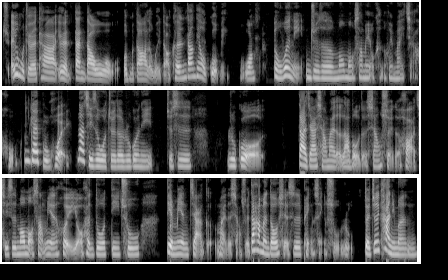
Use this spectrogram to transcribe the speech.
觉。因为我觉得它有点淡到我闻不到它的味道，可能当天我过敏，我忘了，诶我问你，你觉得 Momo 上面有可能会卖假货吗？应该不会。那其实我觉得，如果你就是如果大家想买的 Labo 的香水的话，其实 Momo 上面会有很多低出店面价格卖的香水，但他们都写是平行输入。对，就是看你们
